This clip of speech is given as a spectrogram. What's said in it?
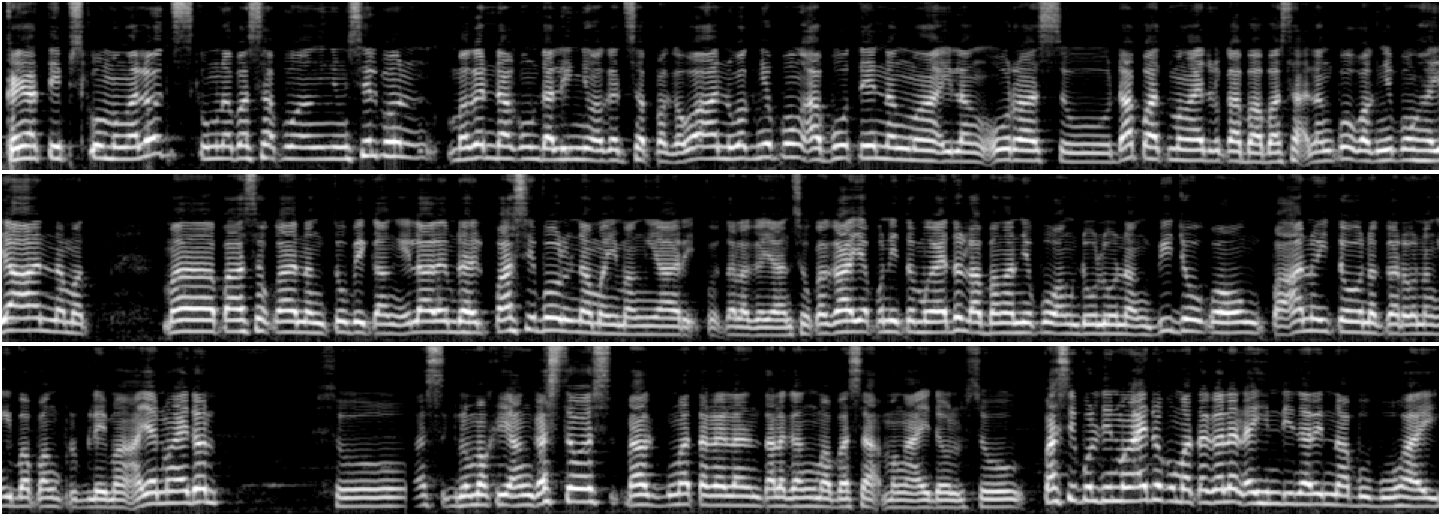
Kaya tips ko mga lods, kung nabasa po ang inyong cellphone, maganda kung dalhin nyo agad sa pagawaan. Huwag nyo pong abutin ng mga ilang oras. So, dapat mga idol kababasa lang po. Huwag nyo pong hayaan na mat mapasok ka ng tubig ang ilalim dahil possible na may mangyari po talaga yan. So kagaya po nito mga idol, abangan nyo po ang dulo ng video kung paano ito nagkaroon ng iba pang problema. Ayan mga idol. So, mas lumaki ang gastos pag matagalan talagang mabasa mga idol. So, possible din mga idol kung matagalan ay hindi na rin nabubuhay.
